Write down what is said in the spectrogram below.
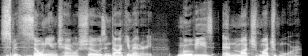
Smithsonian Channel shows and documentary, movies, and much, much more.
